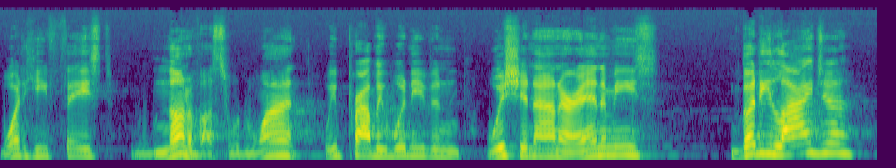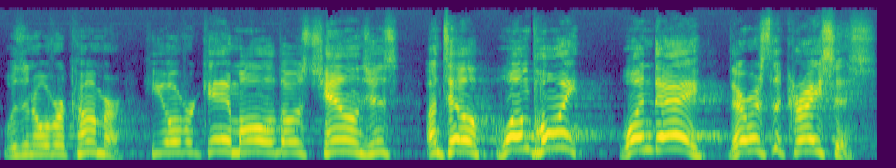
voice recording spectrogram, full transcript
what he faced, none of us would want. We probably wouldn't even wish it on our enemies. But Elijah was an overcomer. He overcame all of those challenges until one point, one day, there was the crisis.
